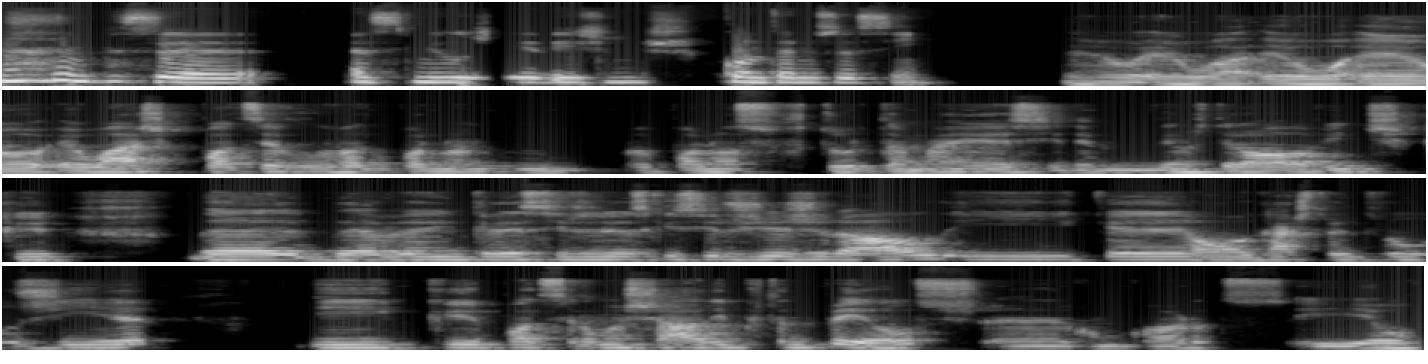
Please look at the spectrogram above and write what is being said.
mas a, a semiologia diz-nos, conta-nos assim. Eu, eu, eu, eu, eu acho que pode ser relevante para o, para o nosso futuro também, é assim, devemos ter ouvintes que uh, devem querer seguir cirurgia geral e que, ou gastroenterologia e que pode ser uma chave importante para eles, uh, concordo, e eu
